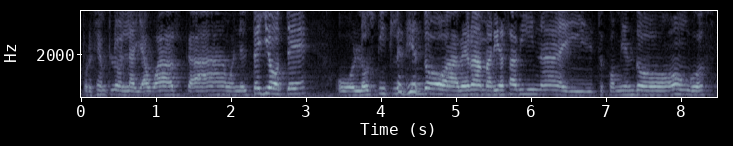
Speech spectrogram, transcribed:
por ejemplo, en la ayahuasca o en el peyote, o los Beatles yendo a ver a María Sabina y comiendo hongos,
